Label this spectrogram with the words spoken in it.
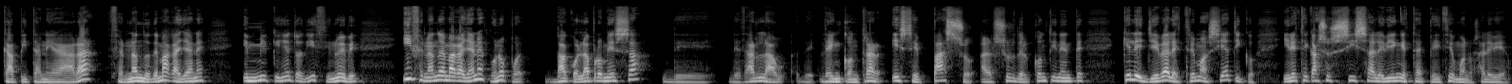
capitaneará Fernando de Magallanes en 1519. Y Fernando de Magallanes, bueno, pues va con la promesa de, dar de, encontrar ese paso al sur del continente que le lleve al extremo asiático. Y en este caso sí sale bien esta expedición. Bueno, sale bien.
